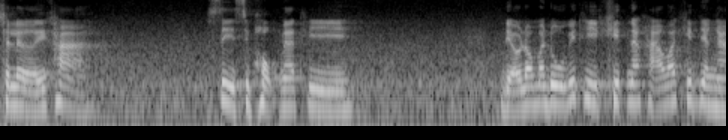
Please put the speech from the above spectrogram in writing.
เฉลยค่ะ 46 นาที เดี๋ยวเรามาดูวิธีคิดนะคะว่าคิดยังไง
